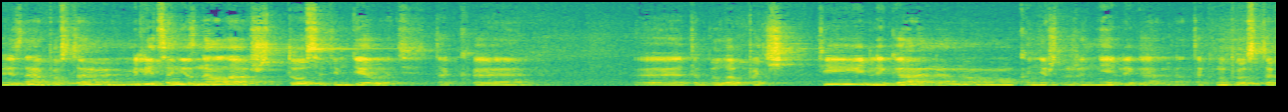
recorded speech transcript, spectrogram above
я не знаю, просто милиция не знала, что с этим делать. Так э, э, это было почти легально, но, конечно же, нелегально. Так мы просто,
